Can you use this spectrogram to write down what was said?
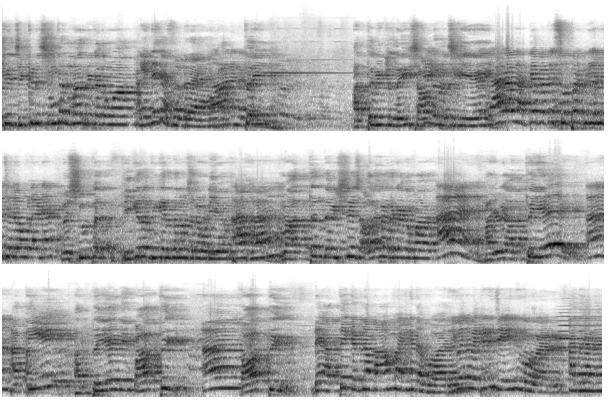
வயசுல சிக்கன சுந்தரன் மாதிரி இருக்காங்கம்மா என்னடா சொல்ற? அத்தை அத்தை வீட்டுல நெய் சாப்பிட்டு வச்சுக்கியே. யாராவது அத்தையை பார்த்து சூப்பர் பிள்ளைன்னு சொல்லுவாங்களாடா? இவன் சூப்பர் பிகிர பிகிர தானே சொல்ல முடியும். நம்ம அத்தை இந்த விஷயம் அழகா இருக்காங்கம்மா. ஆகவே அத்தையே. அத்தையே. அத்தையே நீ பார்த்து. ஆ, பார்த்து. டேய் அத்தை கட்டின மாமா எங்கடா போவாரு? இவங்க விட்டுட்டு ஜெயிலுக்கு போவாரு. அதானே?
